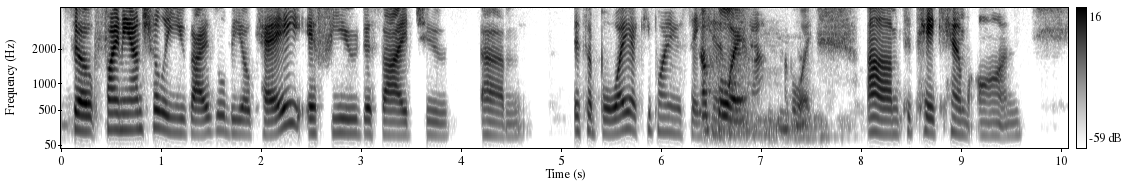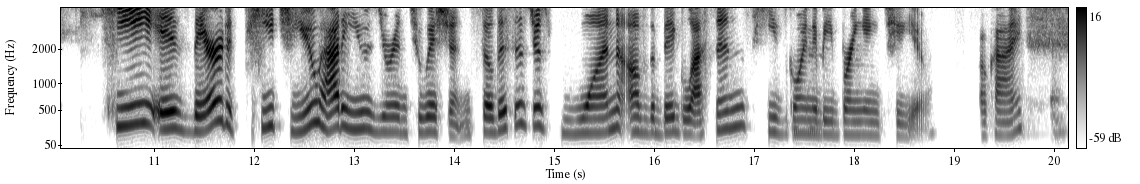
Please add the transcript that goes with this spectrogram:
So, financially, you guys will be okay if you decide to. Um, it's a boy. I keep wanting to say A him, boy. yeah, a boy. Um, to take him on he is there to teach you how to use your intuition. So, this is just one of the big lessons he's going to Mhm. be bringing to you. Okay. Okay.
